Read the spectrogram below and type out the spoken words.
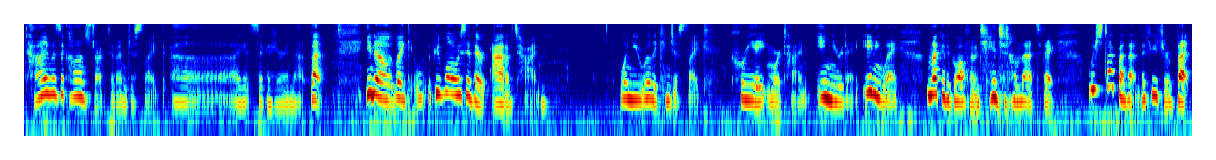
time is a construct and i'm just like uh, i get sick of hearing that but you know like people always say they're out of time when you really can just like create more time in your day. Anyway, I'm not going to go off on a tangent on that today. We should talk about that in the future. But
